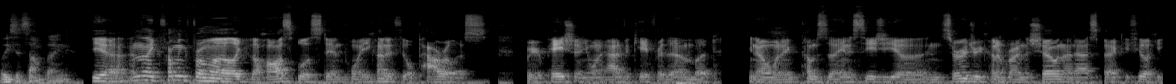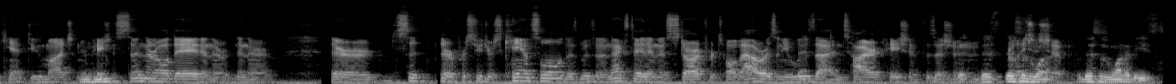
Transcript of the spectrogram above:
At least it's something. yeah. And like coming from a, like the hospitalist standpoint, you kind of feel powerless for your patient. You want to advocate for them, but you know when it comes to anesthesia and surgery, kind of running the show in that aspect, you feel like you can't do much, and your Mhm. patient's sitting there all day. Then they're then they're their their procedures canceled. They move to the next day. Then they start for twelve hours, and you lose that entire patient physician This, this, is one, relationship. this is one of these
